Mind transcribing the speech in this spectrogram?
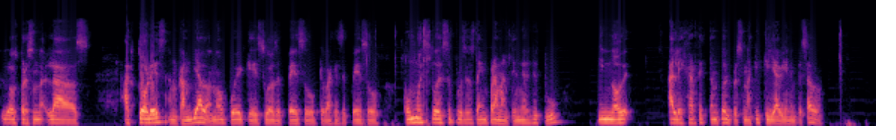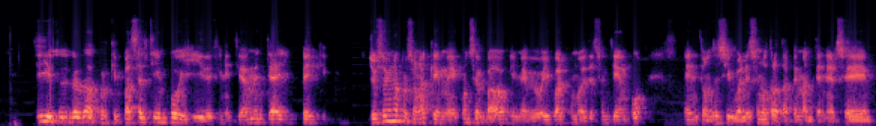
los las actores han cambiado, ¿no? Puede que subas de peso, que bajes de peso. ¿Cómo es todo este proceso también para mantenerte tú y no alejarte tanto del personaje que ya habían empezado? Sí, eso es verdad, porque pasa el tiempo y, definitivamente hay... Yo soy una persona que me he conservado y me veo igual como desde hace un tiempo, entonces igual es uno tratar de mantenerse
